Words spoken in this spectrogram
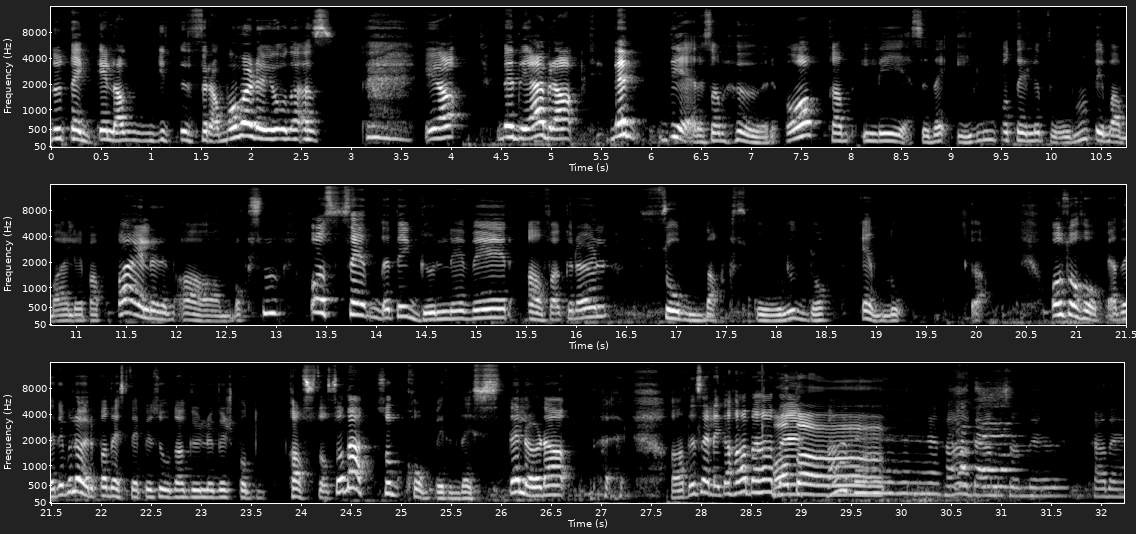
Du tenker langt framover, du, Jonas. Ja, men det er bra. Men dere som hører på, kan lese det inn på telefonen til mamma eller pappa eller en annen voksen, og sende til Gulliver, alfakrøll. Ja. Og så håper jeg dere vil høre på neste episode av Gullivers podkast også, da, som kommer neste lørdag. Ha det så lenge. Ha det, ha det. Ha det. det. Ha det, alle sammen. Ha det.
